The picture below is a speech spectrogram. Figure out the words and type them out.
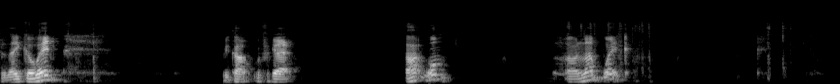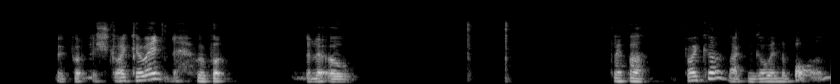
So they go in. We can't we forget that one. Our lamp wick. We put the striker in. We'll put the little clipper striker that can go in the bottom.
